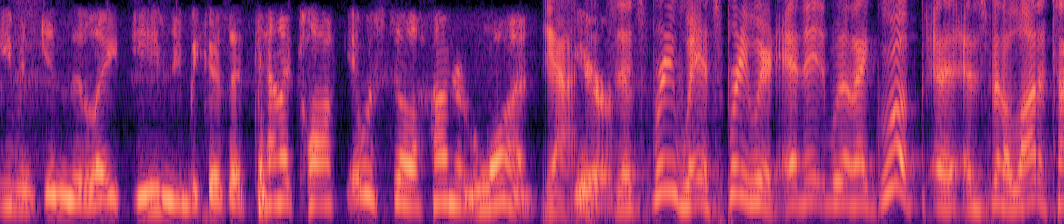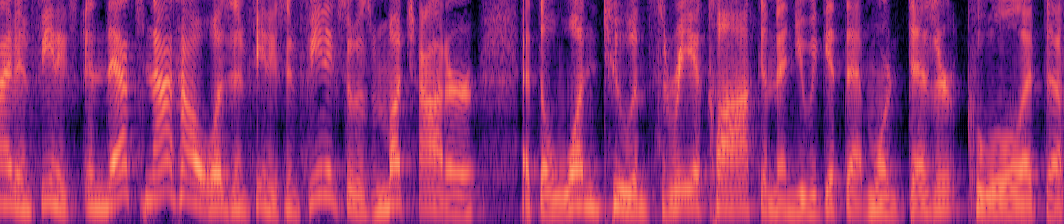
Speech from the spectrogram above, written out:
even in the late evening because at ten o'clock it was still 101 Yeah, here. it's, it's pretty weird. It's pretty weird. And it, when I grew up uh, and spent a lot of time in Phoenix, and that's not how it was in Phoenix. In Phoenix, it was much hotter at the one, two, and three o'clock, and then you would get that more desert cool at the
